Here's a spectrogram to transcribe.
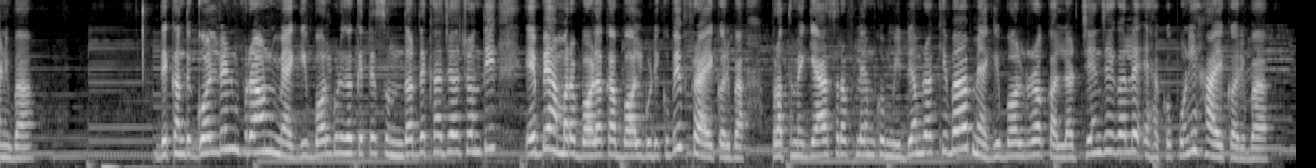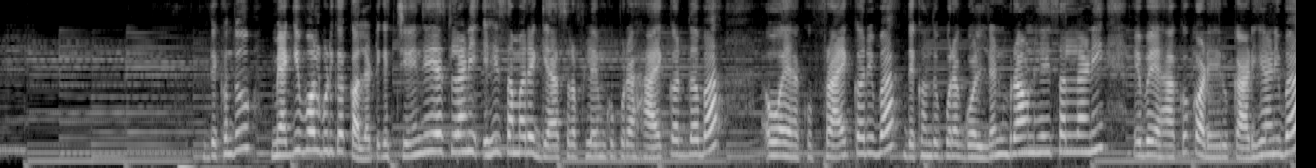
ଆଣିବା ଦେଖନ୍ତୁ ଗୋଲ୍ଡେନ୍ ବ୍ରାଉନ୍ ମ୍ୟାଗି ବଲ୍ ଗୁଡ଼ିକ କେତେ ସୁନ୍ଦର ଦେଖାଯାଉଛନ୍ତି ଏବେ ଆମର ବଳକା ବଲ୍ ଗୁଡ଼ିକୁ ବି ଫ୍ରାଏ କରିବା ପ୍ରଥମେ ଗ୍ୟାସ୍ର ଫ୍ଲେମ୍କୁ ମିଡ଼ିୟମ୍ ରଖିବା ମ୍ୟାଗି ବଲ୍ର କଲର୍ ଚେଞ୍ଜ ହୋଇଗଲେ ଏହାକୁ ପୁଣି ହାଇ କରିବା ଦେଖନ୍ତୁ ମ୍ୟାଗି ବଲ୍ ଗୁଡ଼ିକ କଲର୍ ଟିକେ ଚେଞ୍ଜ ହୋଇଆସିଲାଣି ଏହି ସମୟରେ ଗ୍ୟାସ୍ର ଫ୍ଲେମ୍କୁ ପୁରା ହାଇ କରିଦେବା ଓ ଏହାକୁ ଫ୍ରାଏ କରିବା ଦେଖନ୍ତୁ ପୁରା ଗୋଲ୍ଡେନ୍ ବ୍ରାଉନ୍ ହୋଇସାରିଲାଣି ଏବେ ଏହାକୁ କଢ଼େଇରୁ କାଢ଼ି ଆଣିବା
